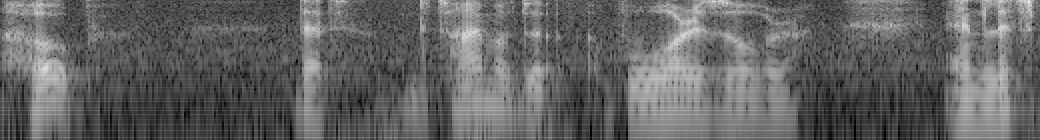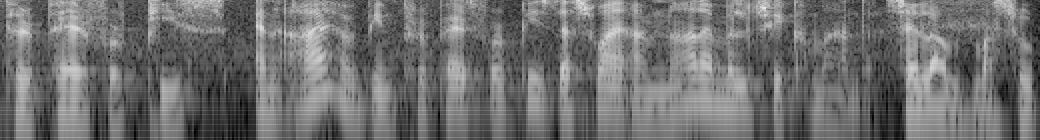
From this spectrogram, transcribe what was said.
hope that the time of the war is over and let's prepare for peace and I have been prepared for peace that's why I'm not a military commander Selvom Massoud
